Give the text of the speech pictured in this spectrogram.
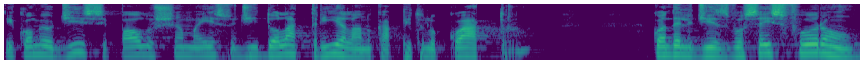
E como eu disse, Paulo chama isso de idolatria lá no capítulo 4, quando ele diz: Vocês foram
